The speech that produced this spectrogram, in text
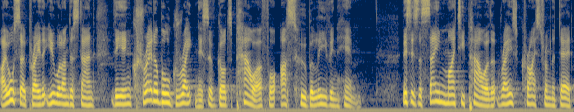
I also pray that you will understand the incredible greatness of God's power for us who believe in Him. This is the same mighty power that raised Christ from the dead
